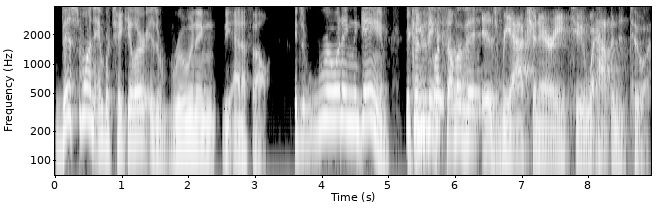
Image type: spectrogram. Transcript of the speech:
this one in particular is ruining the NFL. It's ruining the game because Do you think like- some of it is reactionary to what happened to Tua?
